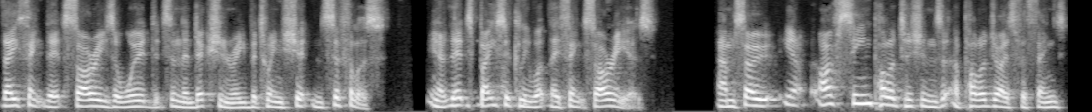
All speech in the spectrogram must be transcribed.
they think that sorry is a word that's in the dictionary between shit and syphilis. You know, that's basically what they think sorry is. Um, so you know, I've seen politicians apologize for things,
